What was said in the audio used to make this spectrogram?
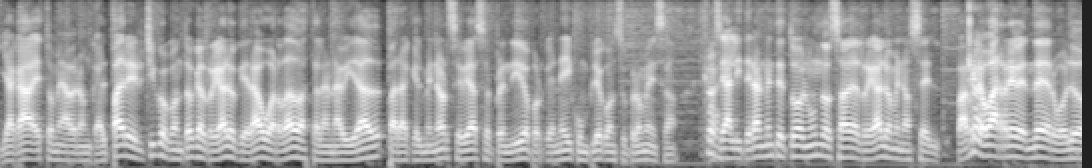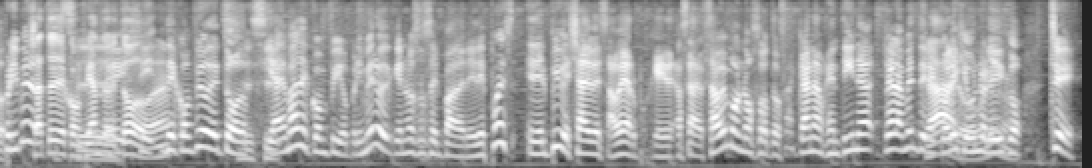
Y acá esto me da bronca. El padre del chico contó que el regalo quedará guardado hasta la Navidad para que el menor se vea sorprendido porque Ney cumplió con su promesa. Claro. O sea, literalmente todo el mundo sabe el regalo menos él. Para mí Claro. lo va a revender, boludo. Primero- ya estoy desconfiando Sí. de todo, Sí, ¿eh? Desconfío de todo. Sí, sí. Y además desconfío, primero de que no sos el padre. Después, eh, el pibe ya debe saber. Porque, o sea, sabemos nosotros acá en Argentina, claramente en Claro, el colegio uno le dijo, che,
